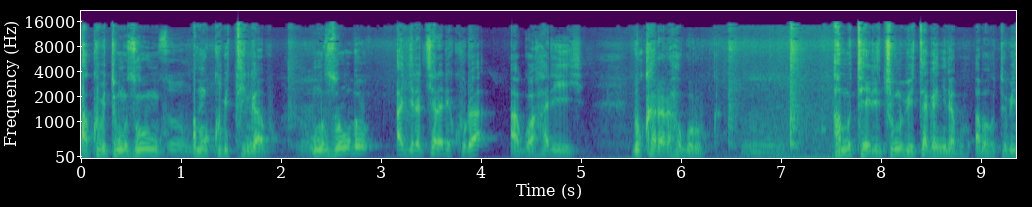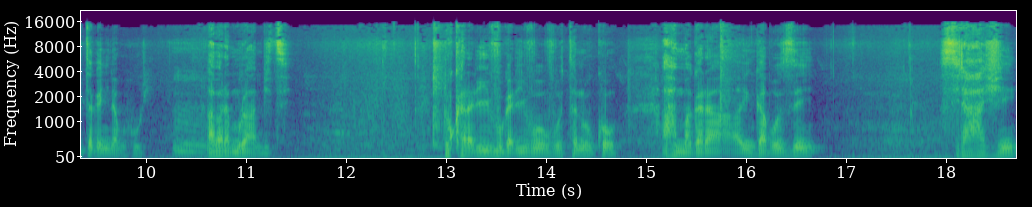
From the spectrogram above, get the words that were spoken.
akubita umuzungu amukubita ingabo. Umuzungu agira ati ararekura agwa hariya. Rukara arahaguruka. Amutera icumu bitaga nyirabu abahutu bitaga nyirabuhuri aba aramurambitse. Rukara arivuga arivovuta nuko ahamagara ingabo ze. Ziraje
